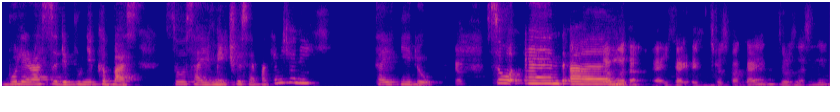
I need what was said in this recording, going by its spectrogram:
boleh rasa dia punya kebas. So saya make sure saya pakai macam ni. Saya tidur. So and uh, lama tak effect dia terus pakai terus kat sini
